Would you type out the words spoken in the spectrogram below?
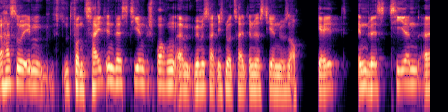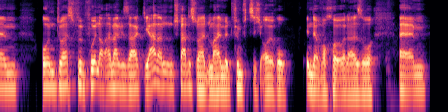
hast du eben von Zeit investieren gesprochen. Ähm, wir müssen halt nicht nur Zeit investieren, wir müssen auch Geld investieren. Ähm, und du hast vorhin auch einmal gesagt, ja, dann startest du halt mal mit 50 Euro in der Woche oder so. Ähm,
